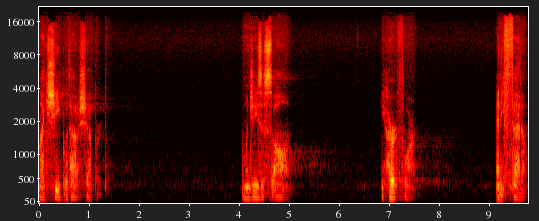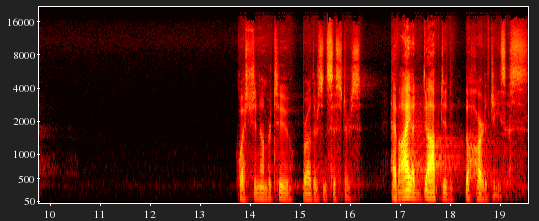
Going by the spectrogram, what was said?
like sheep without a shepherd. And when Jesus saw them, he hurt for them and he fed them. Question number two brothers and sisters? Have I adopted the heart of Jesus?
